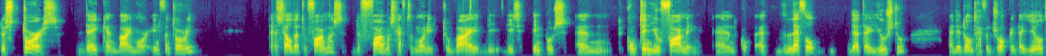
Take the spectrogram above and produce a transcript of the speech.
The stores they can buy more inventory and sell that to farmers. The farmers have the money to buy the, these inputs and continue farming and at the level that they're used to, and they don't have a drop in their yield.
